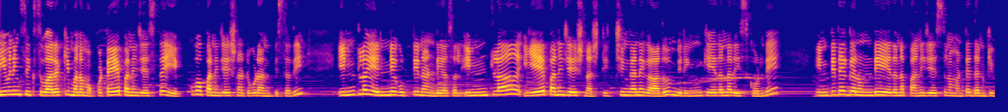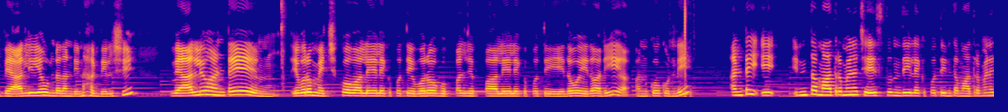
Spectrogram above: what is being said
ఈవినింగ్ సిక్స్ వరకు మనం ఒకటే పని చేస్తే ఎక్కువ పని చేసినట్టు కూడా అనిపిస్తుంది. ఇంట్లో ఎన్ని కుట్టినండి అసలు ఇంట్లో ఏ పని చేసినా స్టిచ్చింగ్ అనే కాదు మీరు ఇంకేదన్నా తీసుకోండి. ఇంటి దగ్గర ఉండి ఏదైనా పని చేస్తున్నామంటే దానికి వాల్యూయే ఉండదండి నాకు తెలిసి. వాల్యూ అంటే ఎవరో మెచ్చుకోవాలి లేకపోతే ఎవరో గొప్పలు చెప్పాలి లేకపోతే ఏదో ఏదో అని అనుకోకండి. అంటే ఇంత మాత్రమైనా చేస్తుంది లేకపోతే ఇంత మాత్రమైనా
